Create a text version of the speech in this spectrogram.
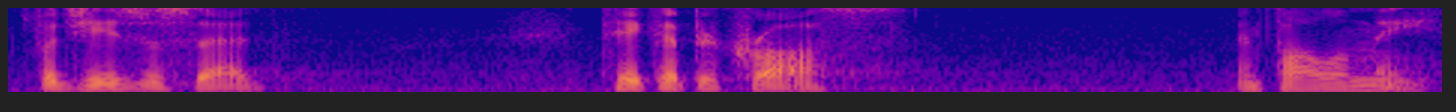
That's what Jesus said. Take up your cross and follow me.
